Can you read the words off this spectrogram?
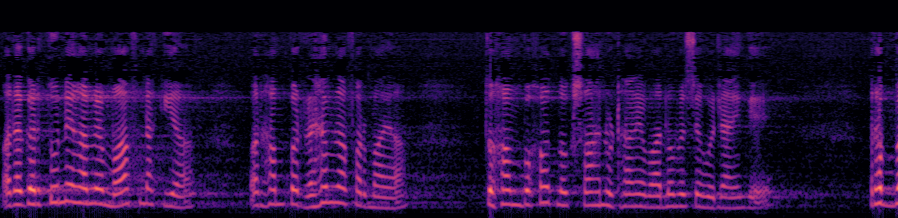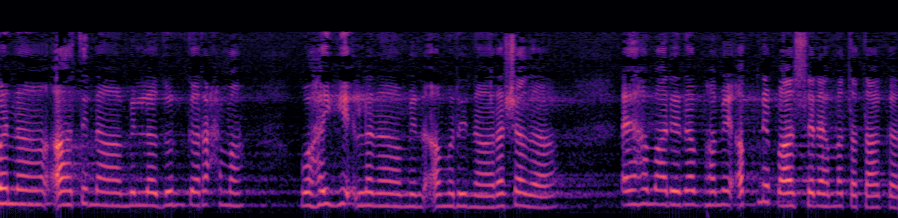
اور اگر تو نے ہمیں معاف نہ کیا اور ہم پر رحم نہ فرمایا، تو ہم بہت نقصان اٹھانے والوں میں سے ہو جائیں گے۔ ربنا آتنا من لدنک رحمہ وحیئ لنا من امرنا رشدا اے ہمارے رب، ہمیں اپنے پاس سے رحمت عطا کر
